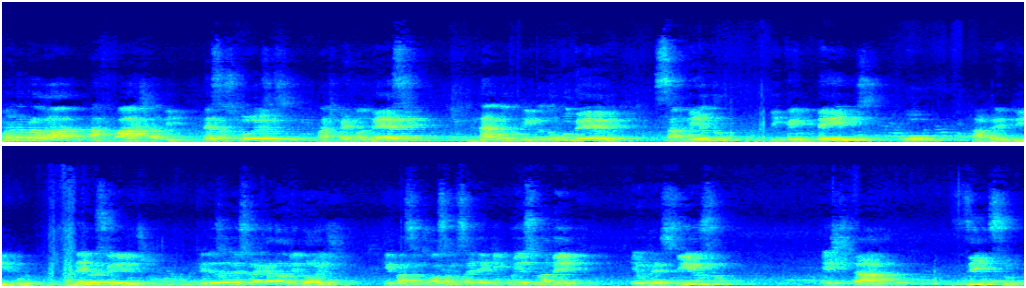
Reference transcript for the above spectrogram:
manda para lá, afasta-te dessas coisas, mas permanece na doutrina do governo, sabendo de quem temos o aprendido. Amém, meus queridos? Que Deus abençoe a cada um de nós. Que passamos, possamos sair daqui com isso na mente. Eu preciso estar fixo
